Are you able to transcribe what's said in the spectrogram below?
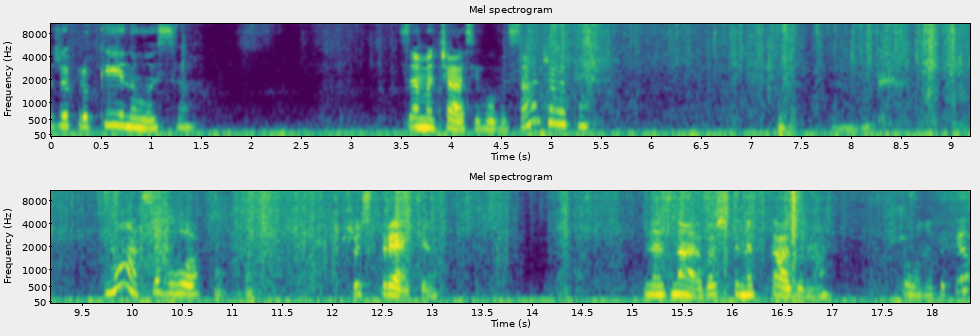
вже прокинулося. Саме час його висаджувати. Так. Ну, а це було щось третє. Не знаю, бачите, не вказано. Що воно таке?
